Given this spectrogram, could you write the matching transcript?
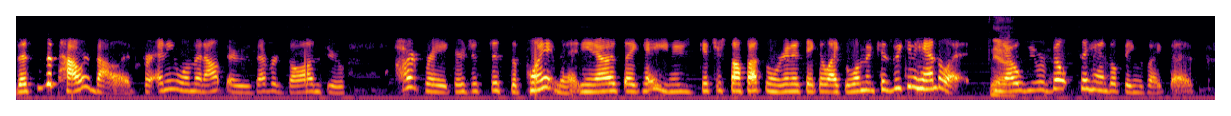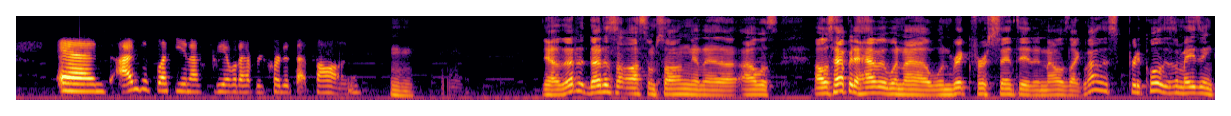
this is a power ballad for any woman out there who's ever gone through heartbreak or just disappointment you know it's like hey you know just get yourself up and we're going to take it like a woman because we can handle it you know we were built to handle things like this and I'm just lucky enough to be able to have recorded that song. yeah. That that is an awesome song, and uh, I was I was happy to have it when uh, when Rick first sent it, and I was like, wow, this is pretty cool. This is amazing.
